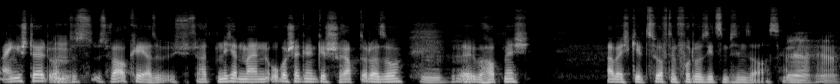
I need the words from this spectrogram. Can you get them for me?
eingestellt und mhm. es, es war okay. Also ich hatte nicht an meinen Oberschenkeln geschraubt oder so, mhm. äh, überhaupt nicht. Aber ich gebe zu, auf dem Foto sieht es ein bisschen so aus. Ja. ja, ja.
